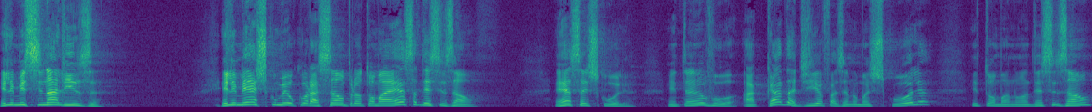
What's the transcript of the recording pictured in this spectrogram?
Ele me sinaliza. Ele mexe com o meu coração para eu tomar essa decisão, essa escolha. Então eu vou a cada dia fazendo uma escolha e tomando uma decisão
